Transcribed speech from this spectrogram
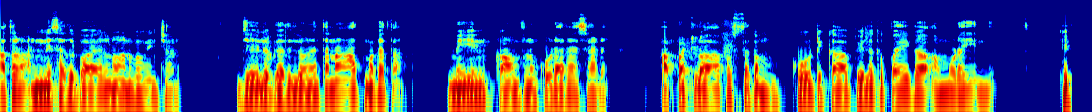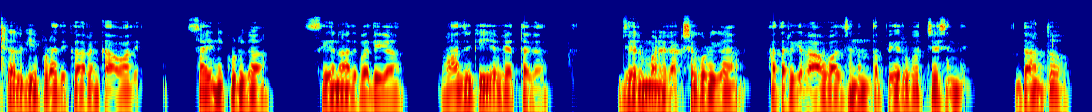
అతడు అన్ని సదుపాయాలను అనుభవించాడు. జైలు గదిలోనే తన ఆత్మకథ మెయిన్ కాంఫ్ను కూడా రాశాడు. అప్పట్లో ఆ పుస్తకం కోటి కాపీలకు పైగా అమ్ముడయ్యింది హిట్లర్కి ఇప్పుడు అధికారం కావాలి. సైనికుడిగా సేనాధిపతిగా రాజకీయవేత్తగా జర్మనీ రక్షకుడిగా అతడికి రావాల్సినంత పేరు వచ్చేసింది. దాంతో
